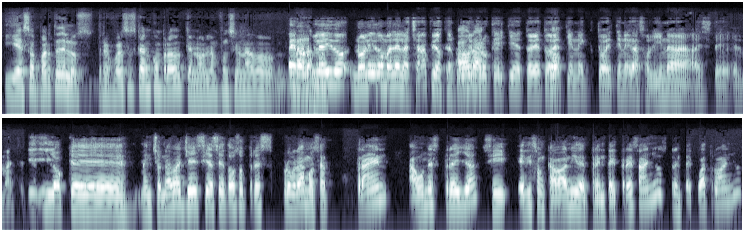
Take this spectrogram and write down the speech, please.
Y eso aparte de los refuerzos que han comprado que no le han funcionado. Pero no le ha ido, no le ha ido mal en la Champions. El Ahora- yo creo que ahí tiene, todavía, todavía No. tiene, todavía tiene gasolina este, el Manchester. Y, y lo que mencionaba JC hace dos o tres programas, o sea, traen a una estrella, sí, Edison Cavani de 33 años, 34 años.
